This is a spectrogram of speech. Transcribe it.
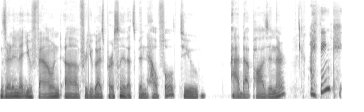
Is there anything that you found uh, for you guys personally that's been helpful to add that pause in there? I think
